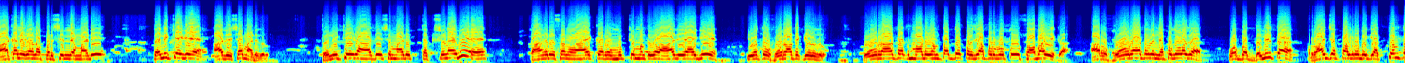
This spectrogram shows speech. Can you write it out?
ದಾಖಲೆಗಳನ್ನ ಪರಿಶೀಲನೆ ಮಾಡಿ ತನಿಖೆಗೆ ಆದೇಶ ಮಾಡಿದರು. ತನಿಖೆಗೆ ಆದೇಶ ಮಾಡಿದ ತಕ್ಷಣವೇ ಕಾಂಗ್ರೆಸ್ ನಾಯಕರು ಮುಖ್ಯಮಂತ್ರಿಗಳ ಆದಿಯಾಗಿ ಇವತ್ತು ಹೋರಾಟಕ್ಕೆ ಇಳಿದ್ರು ಹೋರಾಟಕ್ಕೆ ಮಾಡುವಂತದ್ದು ಪ್ರಜಾಪ್ರಭುತ್ವ ಸ್ವಾಭಾವಿಕ. ಆದ್ರೆ ಹೋರಾಟದ ನೆಪದೊಳಗ ಒಬ್ಬ ದಲಿತ ರಾಜ್ಯಪಾಲರ ಬಗ್ಗೆ ಅತ್ಯಂತ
